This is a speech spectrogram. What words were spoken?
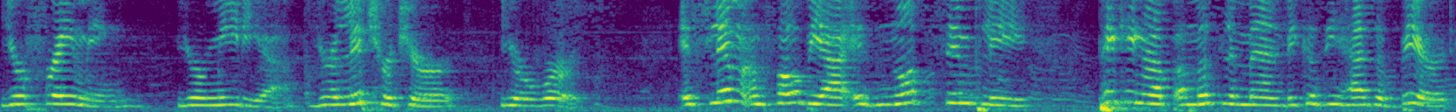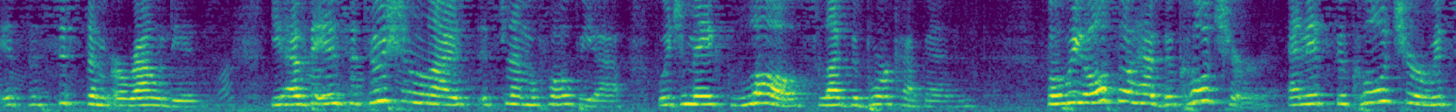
your framing, your media, your literature, your words. Islamophobia is not simply picking up a Muslim man because he has a beard, it's the system around it. You have the institutionalized Islamophobia, which makes laws like the burqa ban. But we also have the culture, and it's the culture which,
